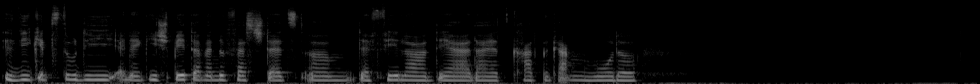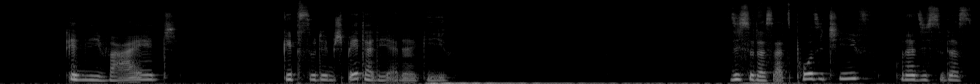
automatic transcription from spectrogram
wie gibst du die Energie später, wenn du feststellst, ähm, der Fehler, der da jetzt gerade begangen wurde, inwieweit gibst du dem später die Energie? Siehst du das als positiv oder siehst du das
